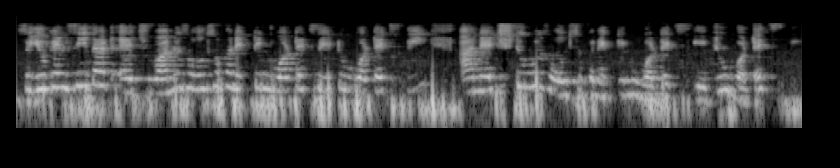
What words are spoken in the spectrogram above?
So you can see that edge 1 is also connecting vertex A to vertex B and edge 2 is also connecting vertex A to vertex B.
